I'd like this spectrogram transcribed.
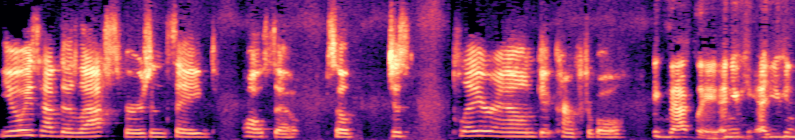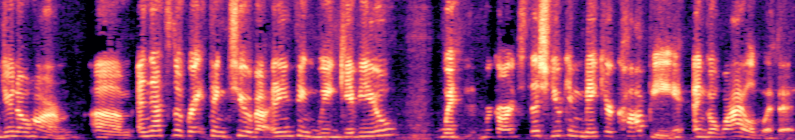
you always have the last version saved also. So just play around, get comfortable. Exactly, and you can, you can do no harm. Um, and that's the great thing too about anything we give you with regards to this. You can make your copy and go wild with it,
